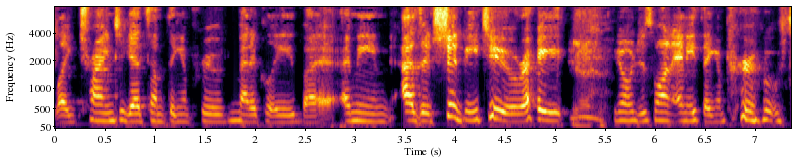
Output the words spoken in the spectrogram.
like trying to get something approved medically, but I mean, as it should be too, right? yeah. You don't just want anything approved.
